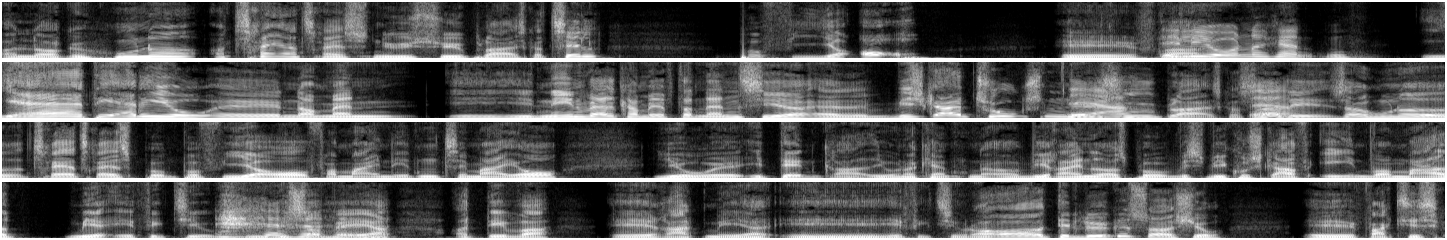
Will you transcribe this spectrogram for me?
at lokke 163 nye sygeplejersker til på fire år. Øh, Det er lige underkanten. Ja, det er det jo, øh, når man i, i den ene valgkamp efter den anden siger, at vi skal have 1000 nye Ja. sygeplejersker. Så, er Ja. det, så er 163 på, på fire år fra maj 19 til maj i år jo øh, i den grad i underkanten. Og vi regnede også på, hvis vi kunne skaffe en, hvor meget mere effektiv ville vi så være. og det var øh, ret mere øh, effektivt. Og det lykkedes os jo øh, faktisk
